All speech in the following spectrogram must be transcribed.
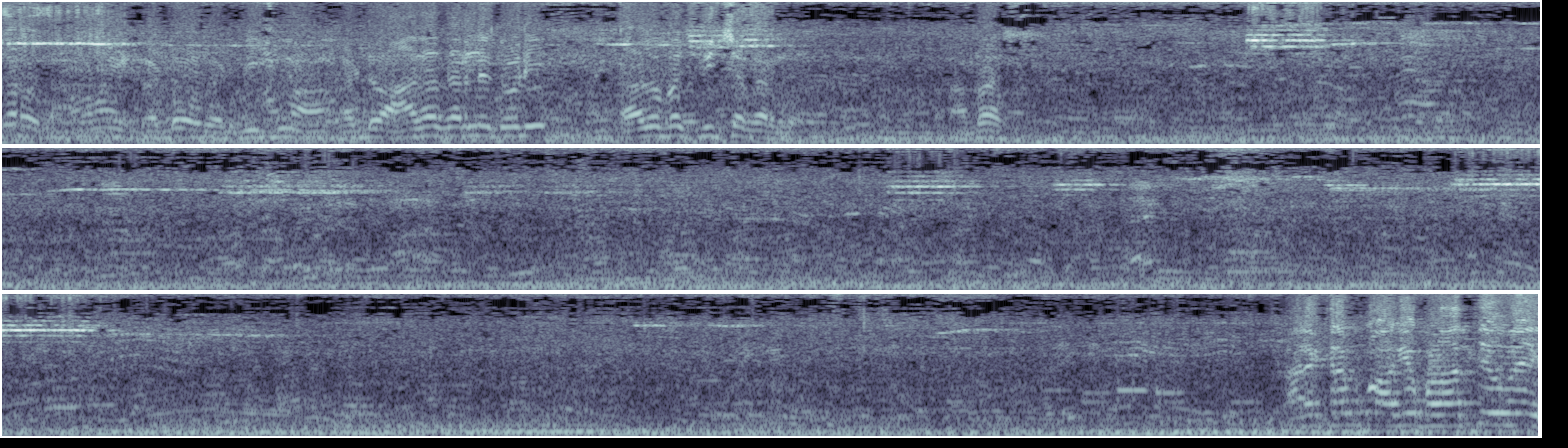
करो हाँ ये गड्ढो गड्ढ, बीच में, गड्ढो, आगा कर ले थोड़ी तो बस पीछे कर लो। हाँ बस। आगे बढ़ाते हुए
